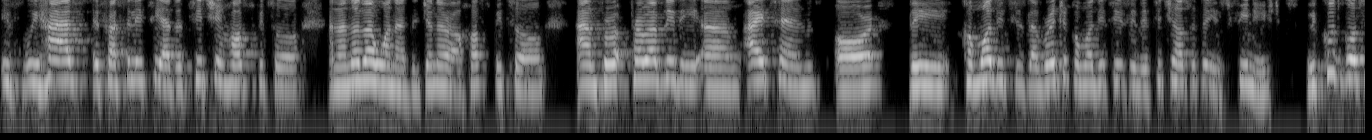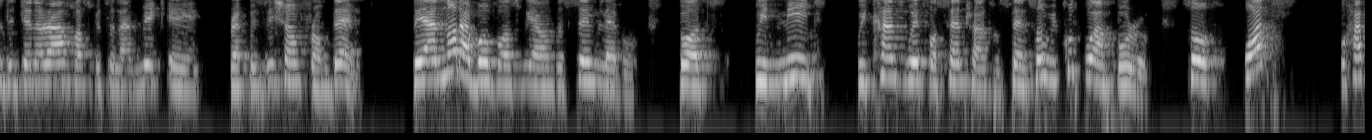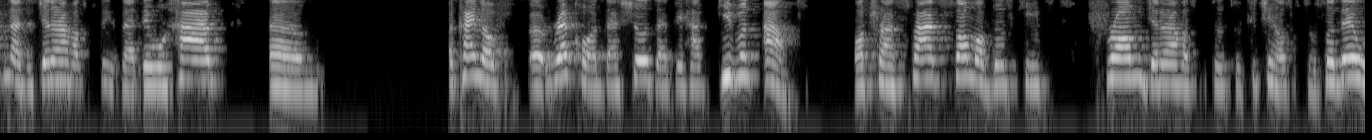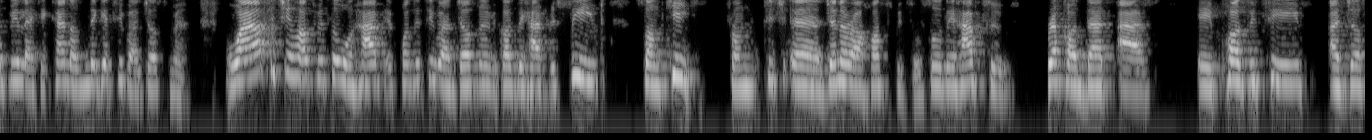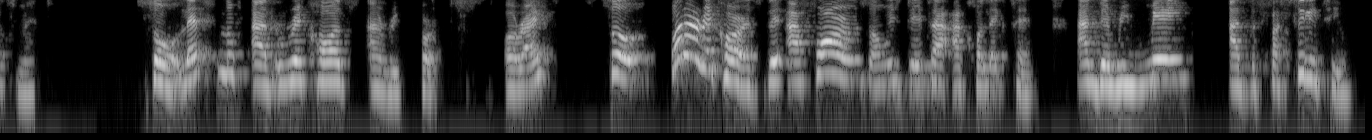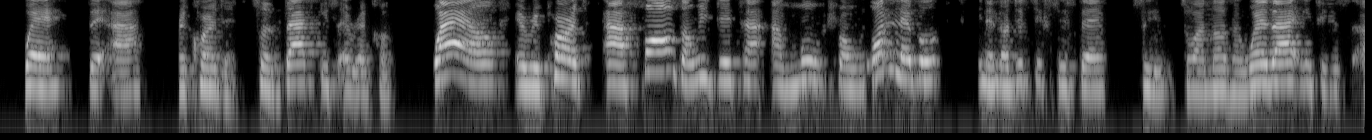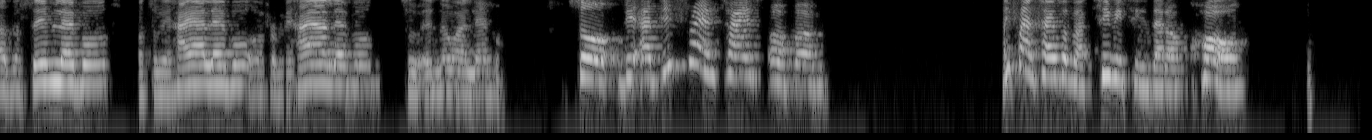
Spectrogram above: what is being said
if we have a facility at the teaching hospital and another one at the general hospital, and pro probably the um, items or the commodities, laboratory commodities in the teaching hospital is finished, we could go to the general hospital and make a requisition from them. They are not above us, we are on the same level, but we need, we can't wait for central to send. So we could go and borrow. So what will happen at the general hospital is that they will have um, a kind of uh, record that shows that they have given out or transferred some of those kids from general hospital to teaching hospital. So there will be like a kind of negative adjustment. While teaching hospital will have a positive adjustment because they have received some kids from teach, uh, general hospital. So they have to record that as a positive adjustment. So let's look at records and reports, all right? So what are records? They are forms on which data are collected and they remain at the facility where they are recorded. So that is a record. While a report are forms on which data are moved from one level in a logistics system to, to another, whether it is at the same level or to a higher level or from a higher level to a lower level. So there are different types of um, different types of activities that occur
